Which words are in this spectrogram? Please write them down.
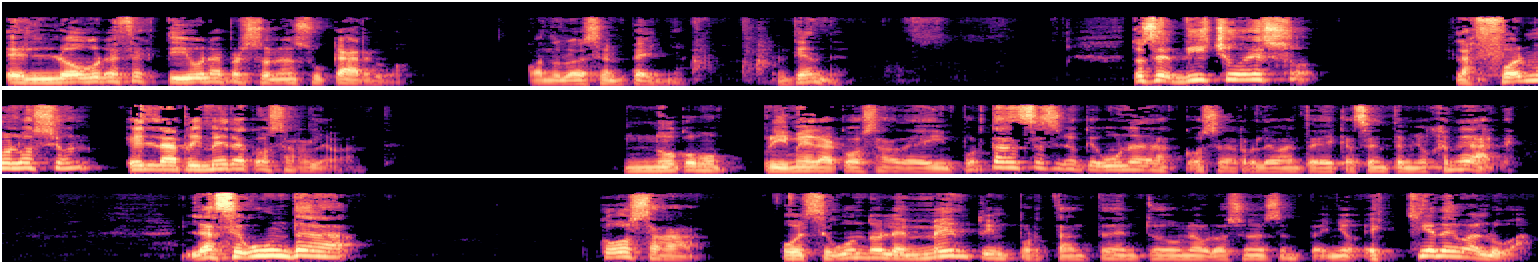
el logro efectivo de una persona en su cargo cuando lo desempeña. ¿Entiendes? Entonces, dicho eso, la formulación es la primera cosa relevante. No como primera cosa de importancia, sino que una de las cosas relevantes que hay que hacer en términos generales. La segunda cosa o el segundo elemento importante dentro de una evaluación de desempeño es quién evalúa.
